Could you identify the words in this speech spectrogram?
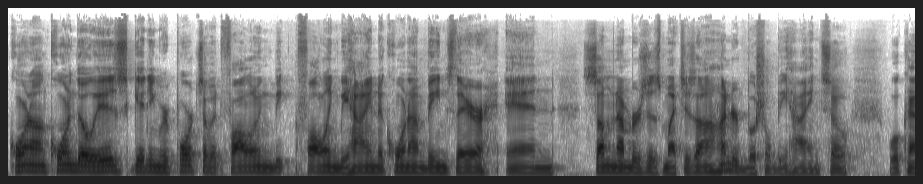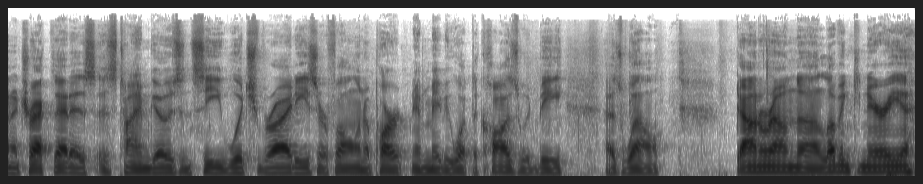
Corn on corn, though, is getting reports of it following be, falling behind the corn on beans there, and some numbers as much as 100 bushel behind. So we'll kind of track that as, as time goes and see which varieties are falling apart and maybe what the cause would be as well. Down around the Lovington area,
